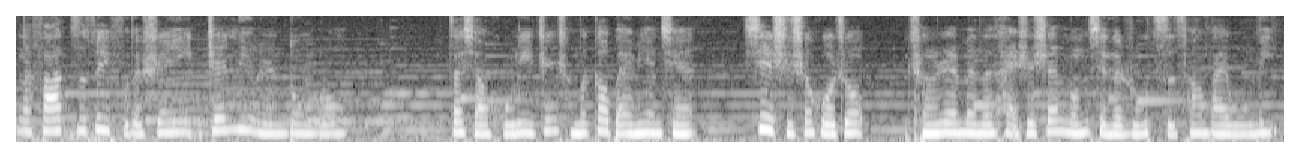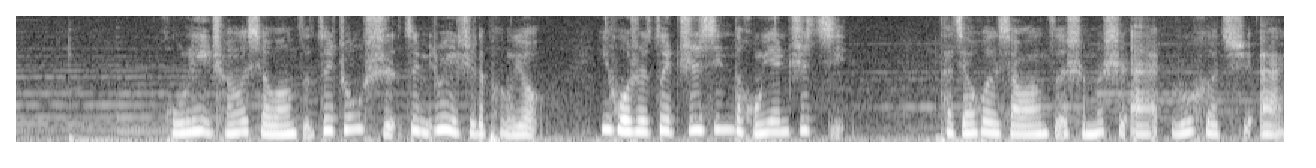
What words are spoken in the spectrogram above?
那发自肺腑的声音真令人动容。在小狐狸真诚的告白面前，现实生活中成人们的海誓山盟显得如此苍白无力。狐狸成了小王子最忠实、最睿智的朋友，亦或是最知心的红颜知己。他教会了小王子什么是爱，如何去爱。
